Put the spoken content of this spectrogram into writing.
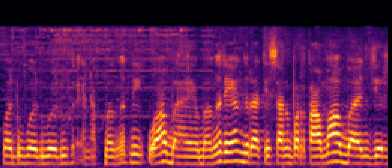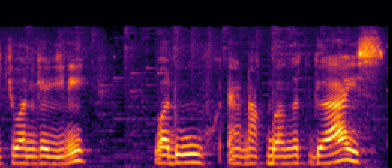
Waduh waduh waduh enak banget nih. Wah bahaya banget ya gratisan pertama banjir cuan kayak gini. Waduh enak banget guys.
